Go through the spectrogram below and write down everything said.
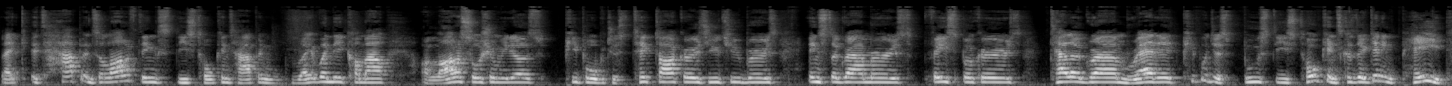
Like it happens, a lot of things, these tokens happen right when they come out. A lot of social medias, people, just TikTokers, YouTubers, Instagrammers, Facebookers, Telegram, Reddit, people just boost these tokens because they're getting paid.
